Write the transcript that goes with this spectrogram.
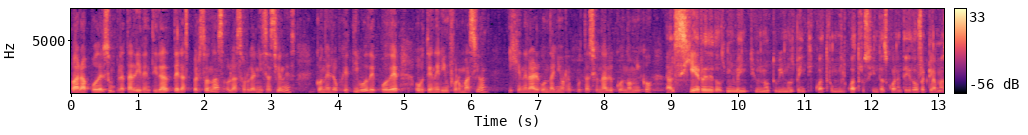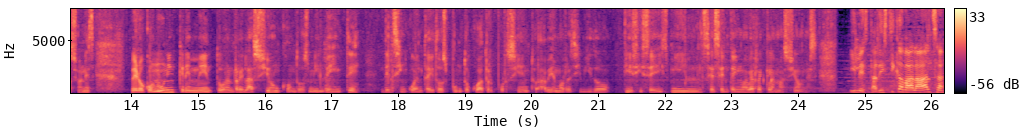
para poder suplantar la identidad de las personas o las organizaciones con el objetivo de poder obtener información y generar algún daño reputacional o económico. Al cierre de 2021 tuvimos 24.442 reclamaciones, pero con un incremento en relación con 2020 del 52.4%. Habíamos recibido 16.069 reclamaciones. Y la estadística va a la alza,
